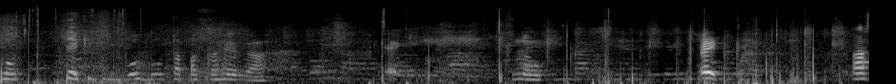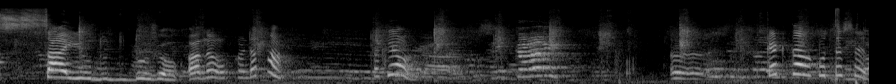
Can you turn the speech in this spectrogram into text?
Vou ter que botar pra carregar. Não. Eita. Ah, saiu do, do jogo. Ah, não. Ainda tá. Tá aqui, ó. Você cai! O que que tá acontecendo?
